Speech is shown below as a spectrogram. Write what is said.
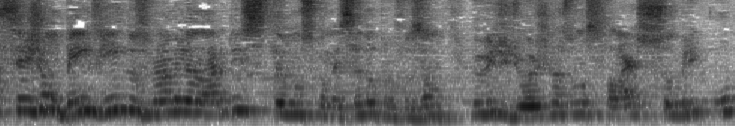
Sejam bem-vindos. Meu nome é Leonardo e estamos começando o Profusão. No vídeo de hoje nós vamos falar sobre o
